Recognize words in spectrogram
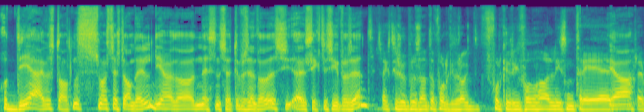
Og det er jo staten som har største andelen. De har jo da nesten 70% av det. er 67% 67% av Folketrygdfondet har liksom 3, ja, 3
